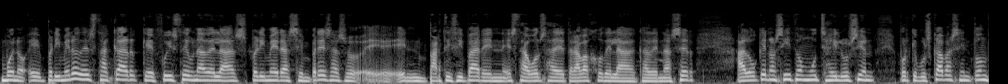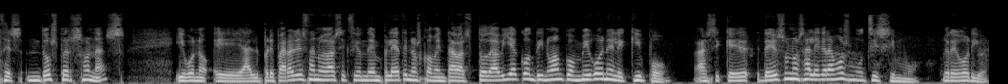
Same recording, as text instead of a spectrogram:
Bueno, eh, primero destacar que fuiste una de las primeras empresas eh, en participar en esta bolsa de trabajo de la cadena SER, algo que nos hizo mucha ilusión porque buscabas entonces dos personas y bueno, eh, al preparar esta nueva sección de Empleate nos comentabas, todavía continúan conmigo en el equipo, así que de eso nos alegramos muchísimo, Gregorio.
